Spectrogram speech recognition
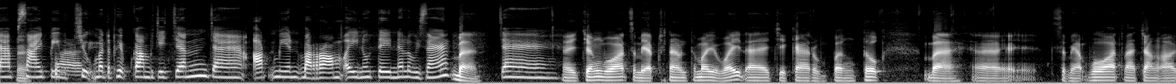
ការផ្សាយពីវិទ្យុមិត្តភាពកម្ពុជាចិន ចាអត់មានបារម្ភអីនោះទេណាលោកវិសាលបាទចាហើយអញ្ចឹងវត្តសម្រាប់ឆ្នាំថ្មីអ្វីដែលជាការរំពឹងទុកបាទហើយសម្រាប់វត្តបាទចង់ឲ្យ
